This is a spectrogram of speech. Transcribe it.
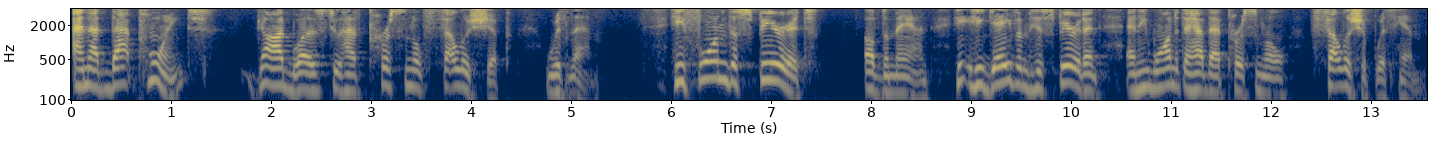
And at that point, God was to have personal fellowship with them. He formed the spirit of the man. He, he gave him his spirit, and, and he wanted to have that personal fellowship with him.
